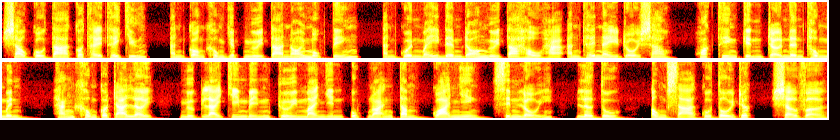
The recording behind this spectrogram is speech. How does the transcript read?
sao cô ta có thể thế chứ? Anh còn không giúp người ta nói một tiếng, anh quên mấy đêm đó người ta hầu hạ anh thế này rồi sao? Hoắc Thiên Kình trở nên thông minh, hắn không có trả lời, ngược lại chỉ mỉm cười mà nhìn út noãn tâm, quả nhiên, xin lỗi, lơ tu, ông xã của tôi rất, sợ vợ,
